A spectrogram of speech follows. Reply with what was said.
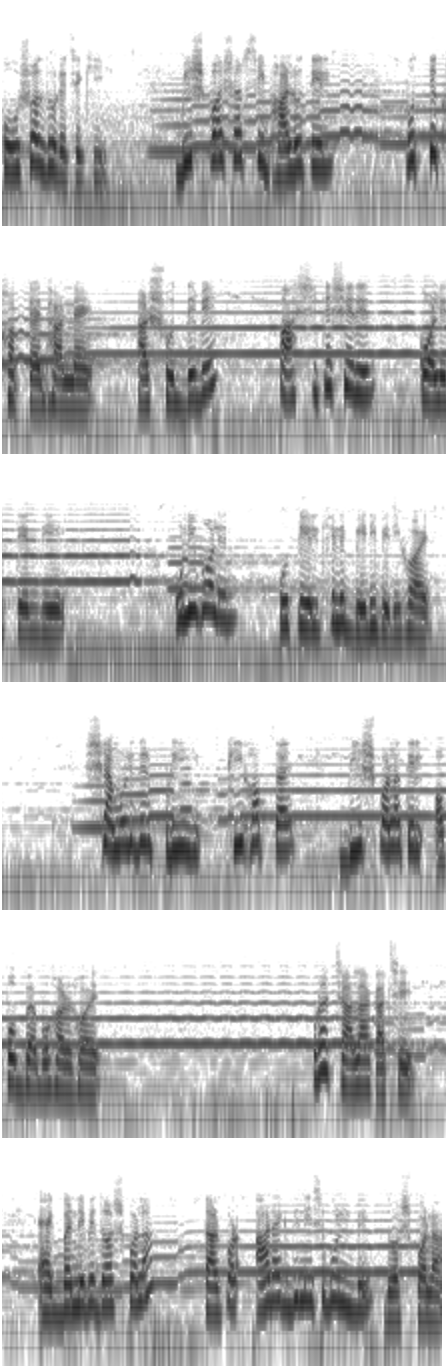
কৌশল ধরেছে কি? বিশ পয়সার সেই ভালো তেল প্রত্যেক হপ্তায় ধার নেয় আর শোধ দেবে পাঁচশিকে সেরের কলের তেল দিয়ে। উনি বলেন, ও তেল খেলে বেরি বেরি হয়। শ্যামলীদের প্রি, ফি হপ্তায় বিষ পলা তেল অপব্যবহার হয়। ওরা চালাক আছে। একবার নেবে দশ পলা, তারপর আর একদিন এসে বলবে দশ পলা।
